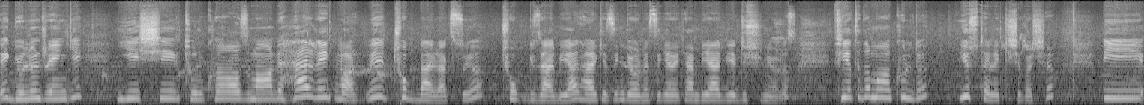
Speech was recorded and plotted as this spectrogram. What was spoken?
ve gölün rengi yeşil, turkuaz, mavi her renk var ve çok berrak suyu. Çok güzel bir yer. Herkesin görmesi gereken bir yer diye düşünüyoruz. Fiyatı da makuldü. 100 TL kişi başı. Bir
